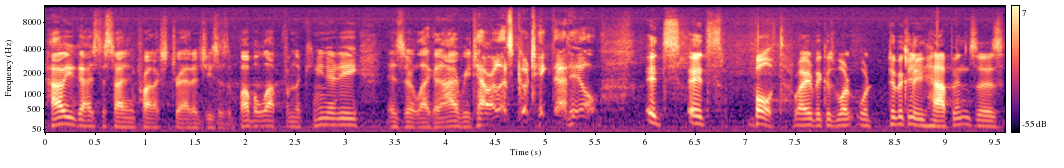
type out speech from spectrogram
How are you guys deciding product strategies? Does it bubble up from the community? Is there like an ivory tower, let's go take that hill? It's, it's both, right? Because what, what typically happens is,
